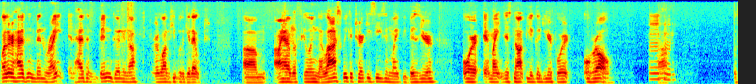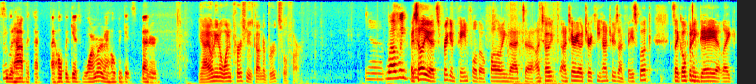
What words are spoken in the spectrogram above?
weather hasn't been right. It hasn't been good enough for a lot of people to get out. Um, I have a feeling the last week of turkey season might be busier, or it might just not be a good year for it overall. Mhm. We'll see what happens. I, I hope it gets warmer and I hope it gets better. Yeah, I only know one person who's gotten a bird so far. Yeah. Well, we. I tell you, it's friggin' painful though. Following that uh, Ontario, Ontario Turkey Hunters on Facebook, it's like opening day at like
